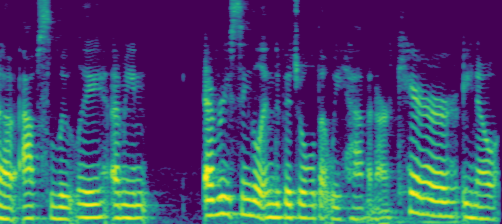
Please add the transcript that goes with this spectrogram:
uh, absolutely. I mean, every single individual that we have in our care, you know,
